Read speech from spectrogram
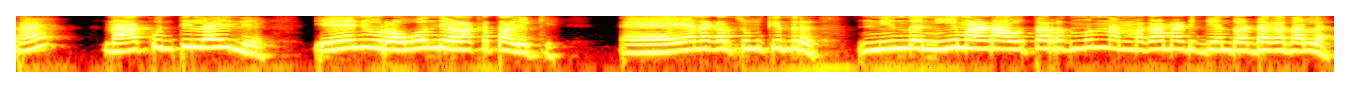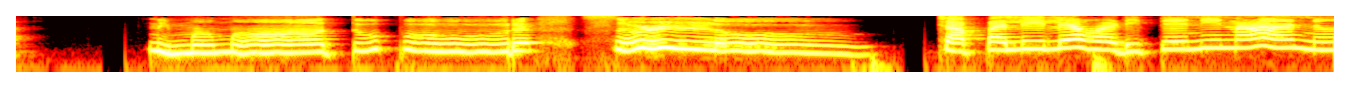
ಆ ನಾ ಕುಂತಿಲ್ಲ ಇಲ್ಲಿ ಏನ್ ಇವ್ರ ಒಂದ್ ಹೇಳಕತ್ತಾಳಿಕಿ ಏ ಸುಮ್ಕಿದ್ರ. ನಿಂದ ನೀ ಮಾಡ ಅವತಾರದ ಮುಂದೆ ನನ್ನ ಮಗ ಮಾಡಿದ್ದೇನು ದೊಡ್ಡಗದಲ್ಲ? ನಿಮ್ಮ ಮಾತು ಪೂರ ಸುಳ್ಳು. ಚಪ್ಪಲಿಲೆ ಹೊಡಿತೇನಿ ನಾನು.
